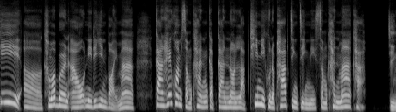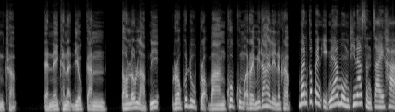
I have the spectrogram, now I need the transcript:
ที่เอ่อคำว่า burn out นี่ได้ยินบ่อยมาก การให้ความสำคัญกับการนอนหลับที่มีคุณภาพจริง ๆ นี้สำคัญมากค่ะ จริงครับ แต่ในขณะเดียวกัน ตอนเราหลับนี่ เราก็ดูเปราะบางควบคุมอะไรไม่ได้เลยนะครับ มันก็เป็นอีกแง่มุมที่น่าสนใจค่ะ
